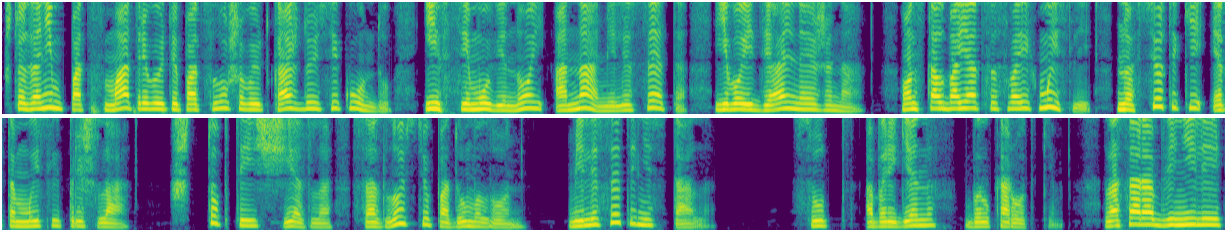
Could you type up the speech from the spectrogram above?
что за ним подсматривают и подслушивают каждую секунду. И всему виной она, Мелисета, его идеальная жена. Он стал бояться своих мыслей, но все-таки эта мысль пришла. «Чтоб ты исчезла!» — со злостью подумал он. Мелисеты не стало. Суд аборигенов был коротким. Лосара обвинили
